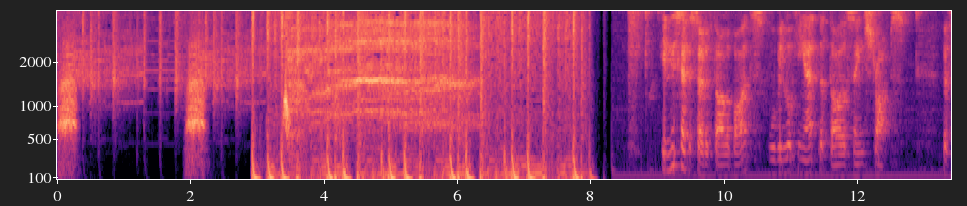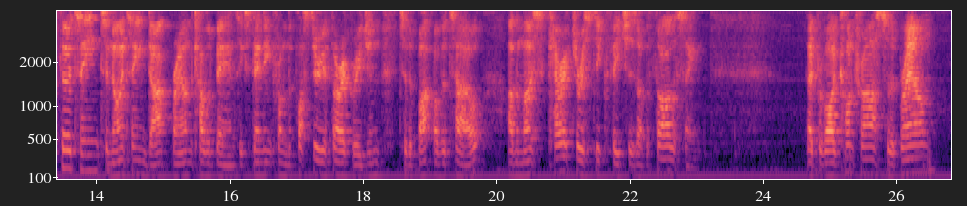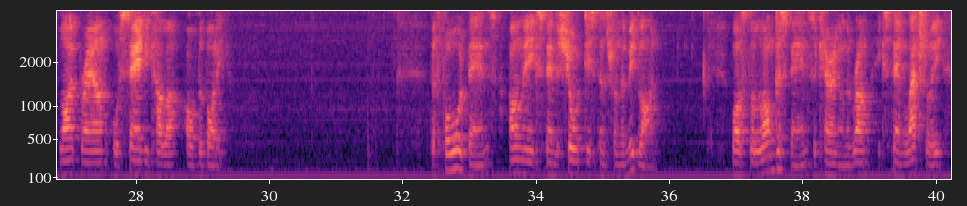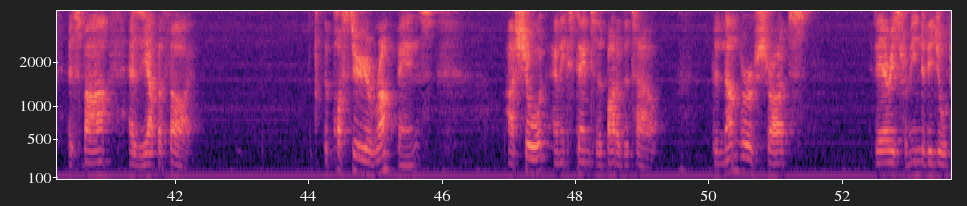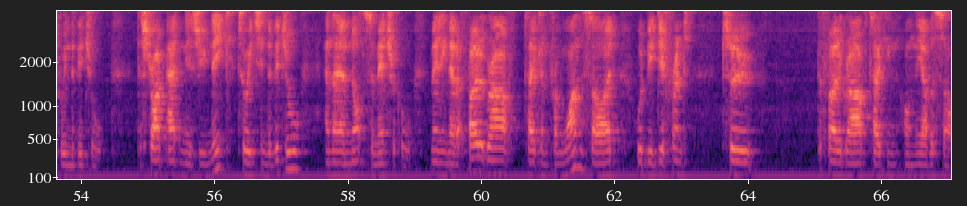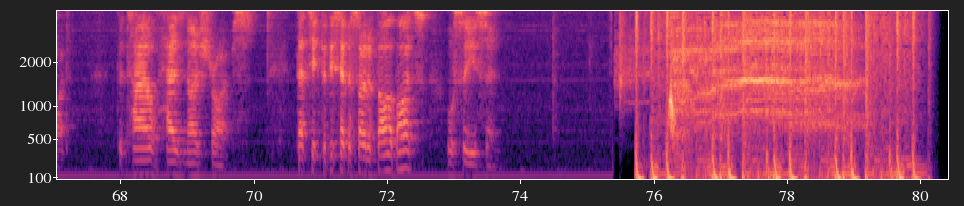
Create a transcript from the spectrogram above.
In this episode of Thyla Bites, we'll be looking at the thylacine stripes. The 13 to 19 dark brown coloured bands extending from the posterior thoracic region to the butt of the tail are the most characteristic features of the thylacine. They provide contrast to the brown, light brown or sandy colour of the body. The forward bands only extend a short distance from the midline whilst the longest bands occurring on the rump extend laterally as far as the upper thigh. The posterior rump bands are short and extend to the butt of the tail. The number of stripes varies from individual to individual. The stripe pattern is unique to each individual and they are not symmetrical, meaning that a photograph taken from one side would be different to the photograph taken on the other side. The tail has no stripes. That's it for this episode of Thyla Bites. We'll see you soon.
